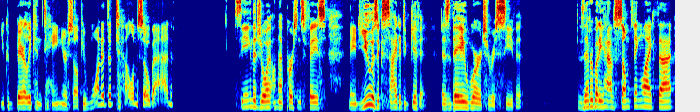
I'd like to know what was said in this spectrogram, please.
You could barely contain yourself. You wanted to tell them so bad. Seeing the joy on that person's face made you as excited to give it as they were to receive it. Does everybody have something like that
